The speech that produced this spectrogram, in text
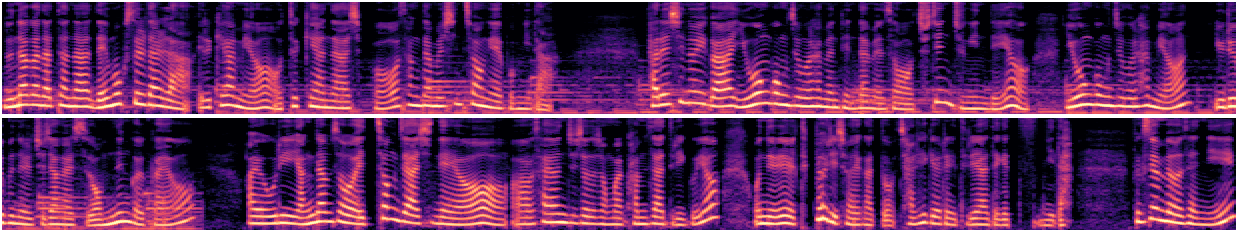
누나가 나타나 내 몫을 달라 이렇게 하면 어떻게 하나 싶어 상담을 신청해 봅니다. 다른 시누이가 유언공증을 하면 된다면서 추진 중인데요. 유언공증을 하면 유류분을 주장할 수 없는 걸까요? 아유, 우리 양담소 애청자시네요. 아, 사연 주셔서 정말 감사드리고요. 오늘 특별히 저희가 또 잘 해결해 드려야 되겠습니다. 백수연 변호사님,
